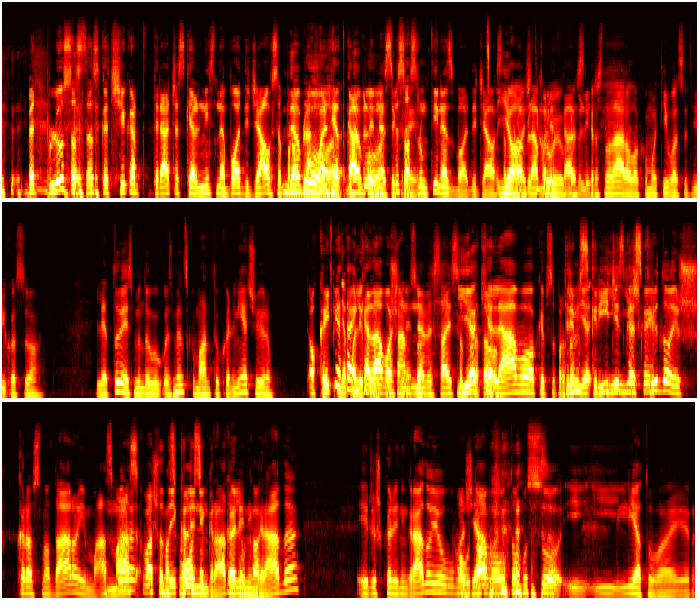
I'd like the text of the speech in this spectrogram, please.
Bet pliusas tas, kad šį kartą trečias kelnys nebuvo didžiausia problema Lietkabelį, nes tikrai. visos rungtynės buvo didžiausia jo, problema. Jo, Krasnodaro lokomotyvas atvyko su lietuviais Mindaugu Kusminsku, Mantų Kalniečiu ir O kaip jie ten keliavo, aš ne, ne visai supratau. Jie keliavo, kaip supratau, trim skrydžiais. Jie, jie skrido iš Krasnodaro į Maskvą. Maskvą, tada į Kaliningradą. Kaliningradą ir iš Kaliningrado jau važiavo autobusu į, į Lietuvą ir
